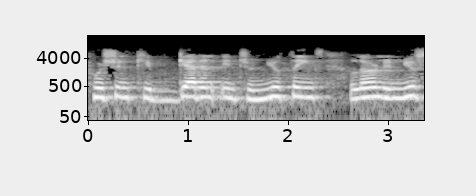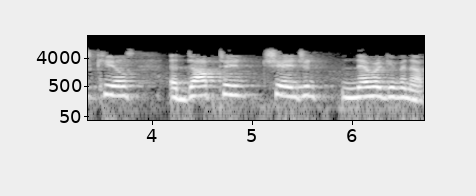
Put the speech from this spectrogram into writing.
pushing, keep getting into new things, learning new skills, adapting, changing, never giving up,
